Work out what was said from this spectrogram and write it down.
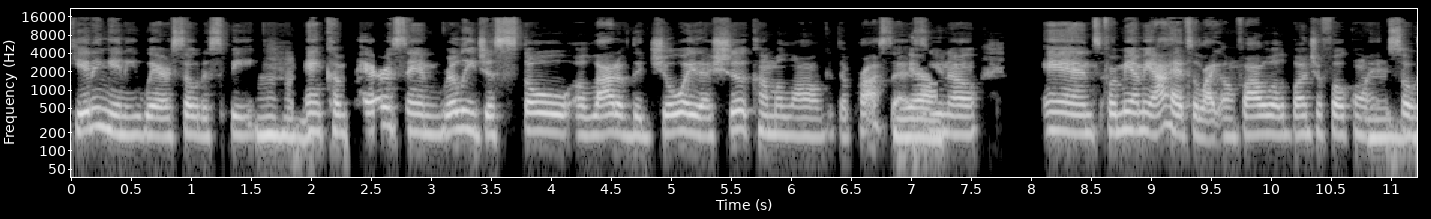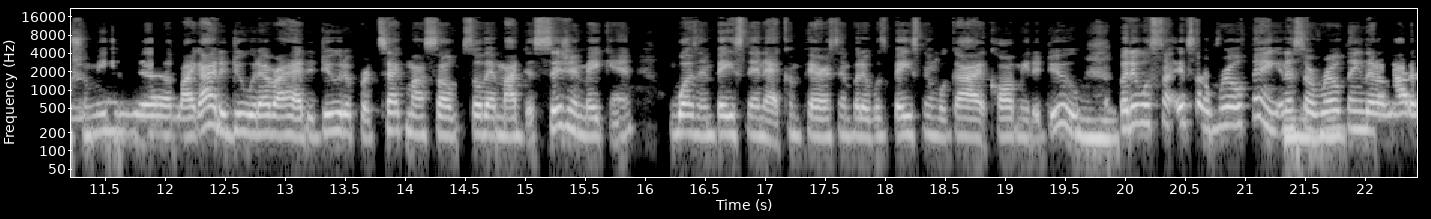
getting anywhere, so to speak. Mm-hmm. And comparison really just stole a lot of the joy that should come along the process, yeah. you know? And for me, I mean, I had to like unfollow a bunch of folk on mm-hmm. social media. Like I had to do whatever I had to do to protect myself so that my decision making wasn't based in that comparison, but it was based in what God called me to do. Mm-hmm. But it was it's a real thing, and it's a real mm-hmm. thing that a lot of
